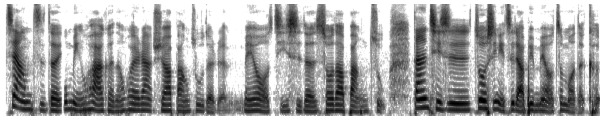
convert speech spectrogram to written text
这样子的污名化可能会让需要帮助的人没有及时的收到帮助。但是其实做心理治疗并没有这么的可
